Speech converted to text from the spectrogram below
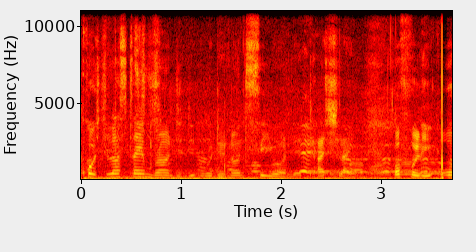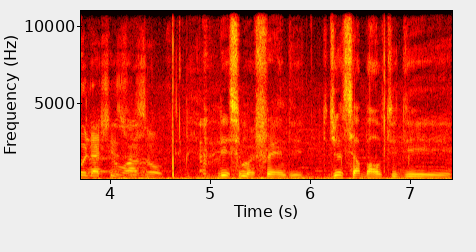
Coach, last time round we did not see you on the touchline. Hopefully, all that is resolved. Listen, my friend, just about the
